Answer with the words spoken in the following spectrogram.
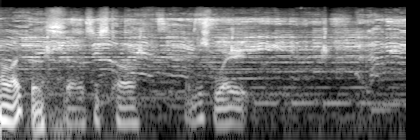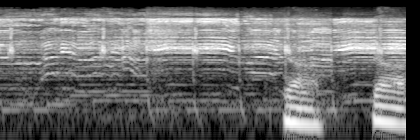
I like this. Yeah, this is tough. And just wait. Yeah. Yeah.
